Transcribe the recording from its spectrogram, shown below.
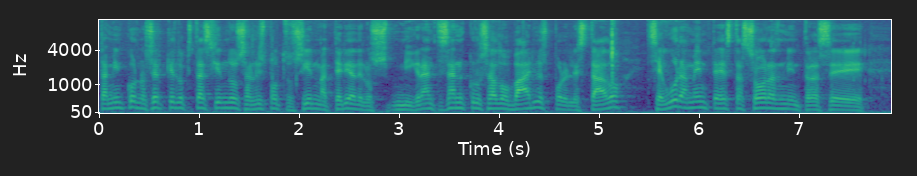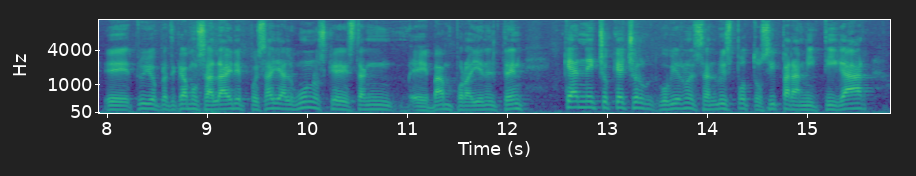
también conocer qué es lo que está haciendo San Luis Potosí en materia de los migrantes. Han cruzado varios por el estado, seguramente a estas horas, mientras eh, eh, tú y yo platicamos al aire, pues hay algunos que están, van por ahí en el tren. ¿Qué han hecho, qué ha hecho el gobierno de San Luis Potosí para mitigar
